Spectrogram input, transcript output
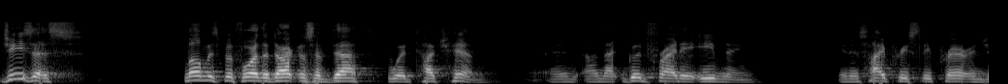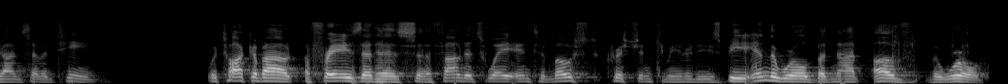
Jesus, moments before the darkness of death would touch him, and on that Good Friday evening, in his high priestly prayer in John 17, would talk about a phrase that has uh, found its way into most Christian communities be in the world, but not of the world.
